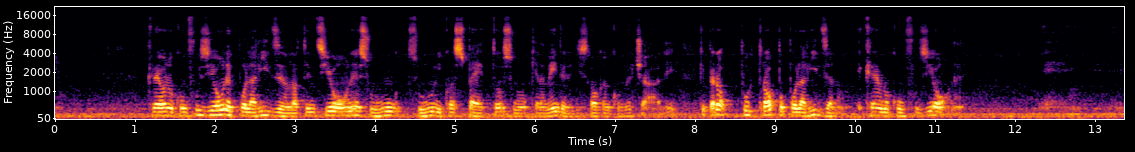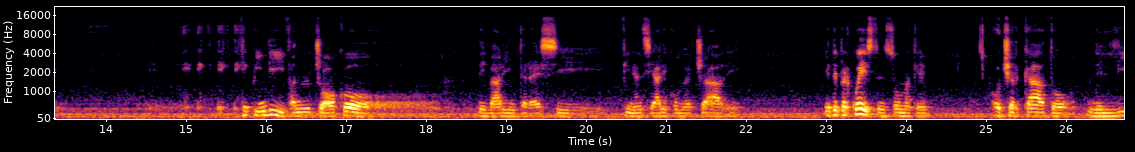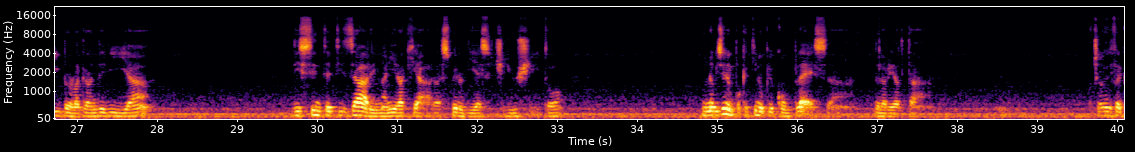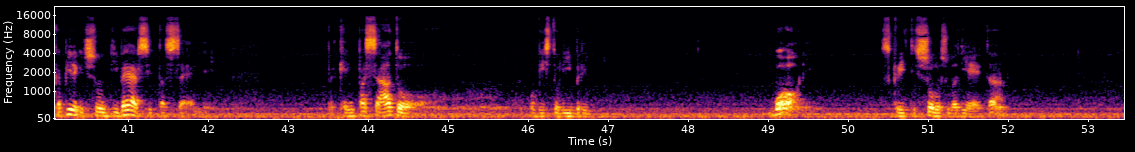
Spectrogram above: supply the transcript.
creano confusione, polarizzano l'attenzione su un, su un, unico aspetto, sono chiaramente degli slogan commerciali, che però purtroppo polarizzano e creano confusione che quindi fanno il gioco dei vari interessi finanziari e commerciali. Ed è per questo, insomma, che ho cercato nel libro La Grande Via di sintetizzare in maniera chiara, spero di esserci riuscito, una visione un pochettino più complessa della realtà. Ho cercato di far capire che ci sono diversi tasselli, perché in passato ho visto libri buoni, scritti solo sulla dieta,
